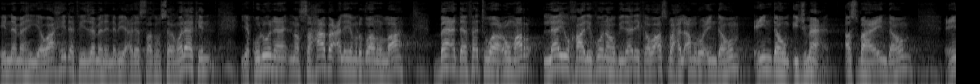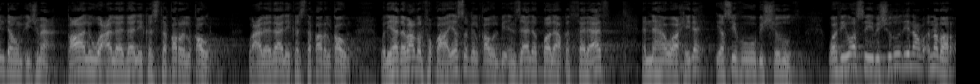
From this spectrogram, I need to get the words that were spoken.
إنما هي واحدة في زمن النبي عليه الصلاة والسلام. ولكن يقولون أن الصحابة عليهم رضوان الله بعد فتوى عمر لا يخالفونه بذلك وأصبح الأمر عندهم عندهم إجماعا أصبح عندهم عندهم إجماع. قالوا وعلى ذلك استقر القول وعلى ذلك استقر القول. ولهذا بعض الفقهاء يصف القول بإنزال الطلاق الثلاث أنها واحدة يصفه بالشذوذ وفي وصفه بالشذوذ نظر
